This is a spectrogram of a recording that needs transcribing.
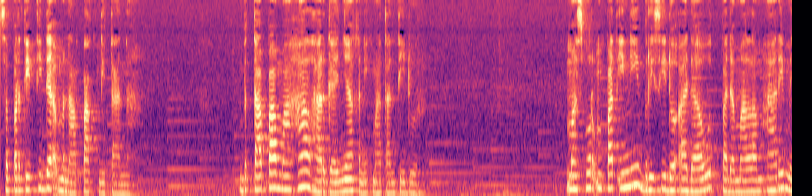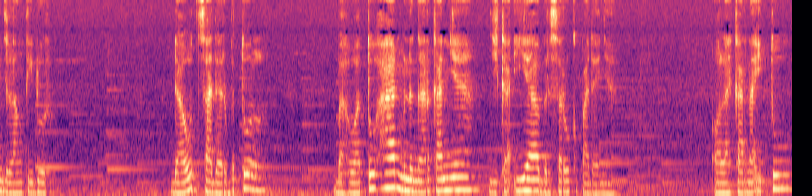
seperti tidak menapak di tanah. Betapa mahal harganya kenikmatan tidur. Mazmur 4 ini berisi doa Daud pada malam hari menjelang tidur. Daud sadar betul bahwa Tuhan mendengarkannya jika ia berseru kepadanya. Oleh karena itu,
